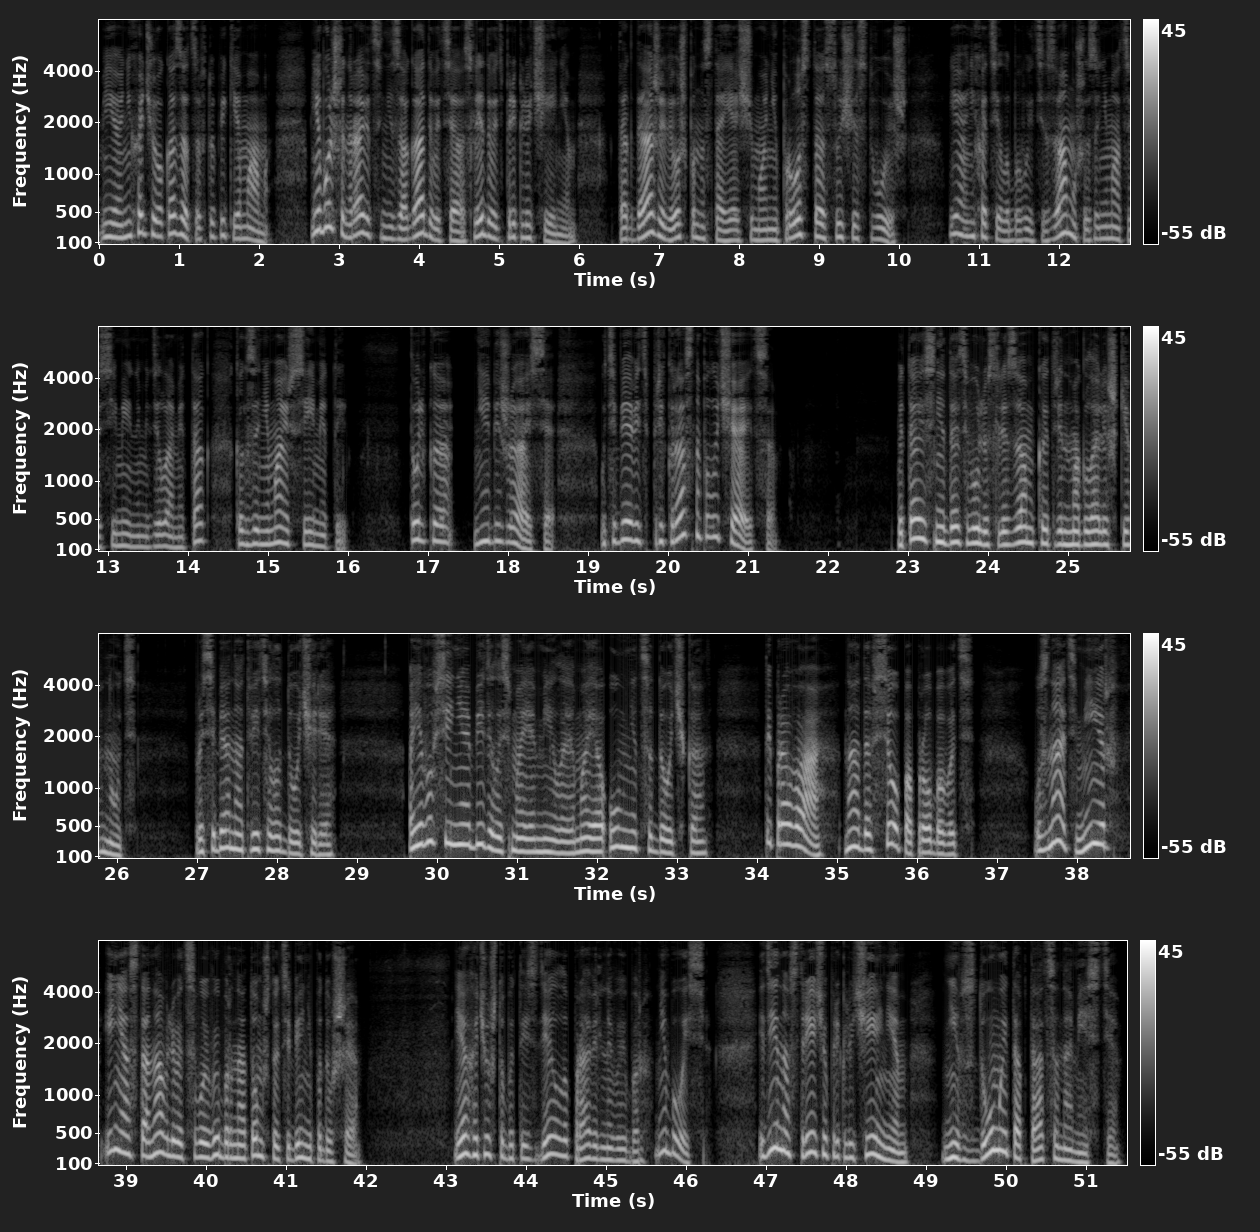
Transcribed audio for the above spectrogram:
Я не хочу оказаться в тупике, мама. Мне больше нравится не загадывать, а следовать приключениям. Тогда живешь по-настоящему, а не просто существуешь. Я не хотела бы выйти замуж и заниматься семейными делами так, как занимаешься ими ты. Только не обижайся, у тебя ведь прекрасно получается». Пытаясь не дать волю слезам, Кэтрин могла лишь кивнуть. Про себя она ответила дочери. «А я вовсе не обиделась, моя милая, моя умница-дочка. Ты права, надо все попробовать. Узнать мир и не останавливать свой выбор на том, что тебе не по душе. Я хочу, чтобы ты сделала правильный выбор. Не бойся. Иди навстречу приключениям, не вздумай топтаться на месте».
